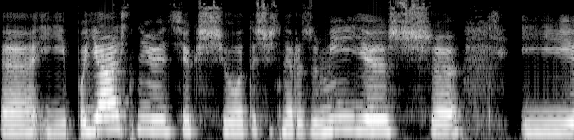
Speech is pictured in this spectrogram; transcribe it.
е, І пояснюють, якщо ти щось не розумієш, е, і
